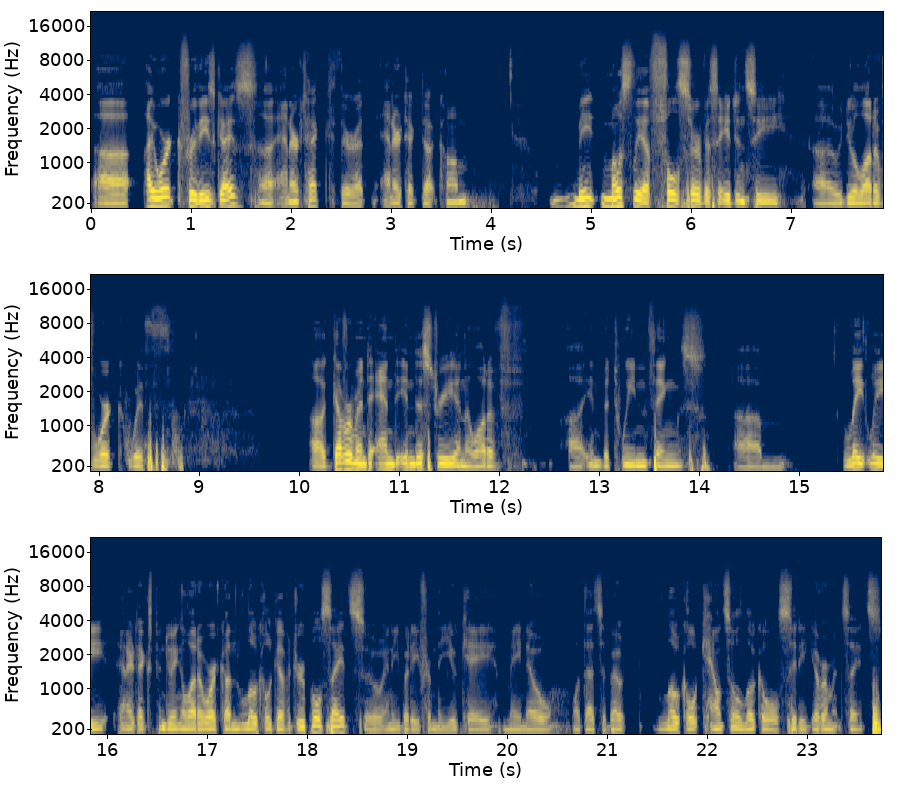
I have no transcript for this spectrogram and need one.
Uh, I work for these guys, uh, Annertech. They're at annertech.com. Mostly a full service agency. Uh, we do a lot of work with uh, government and industry and a lot of uh, in between things. Um, lately, Annertech's been doing a lot of work on LocalGov Drupal sites, so anybody from the UK may know what that's about. Local council, local city government sites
